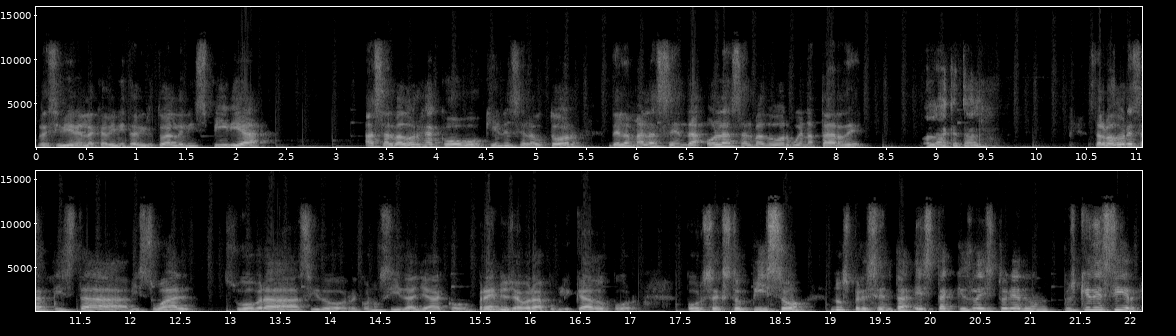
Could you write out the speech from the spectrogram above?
recibir en la cabinita virtual del Inspiria a Salvador Jacobo, quien es el autor de La Mala Senda. Hola Salvador, buena tarde. Hola, ¿qué tal? Salvador es artista visual. Su obra ha sido reconocida ya con premios y ahora publicado por, por Sexto Piso. Nos presenta esta que es la historia de un, pues qué decir,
